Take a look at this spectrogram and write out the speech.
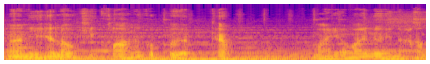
หน้านี้ให้เราคลิกขวาแล้วก็เปิดแท็บใหม่เอาไว้เลยนะครับ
